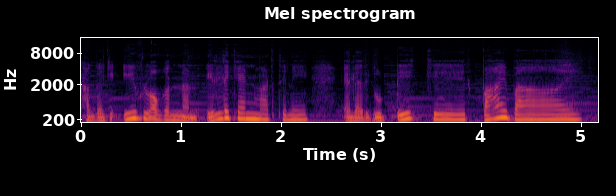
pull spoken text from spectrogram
ಹಾಗಾಗಿ ಈ ವ್ಲಾಗನ್ನು ನಾನು ಎಲ್ಲಿಗೆ ಎಂಡ್ ಮಾಡ್ತೀನಿ? ಎಲ್ಲರಿಗೂ ಟೇಕ್ ಕೇರ್ ಬಾಯ್ ಬಾಯ್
